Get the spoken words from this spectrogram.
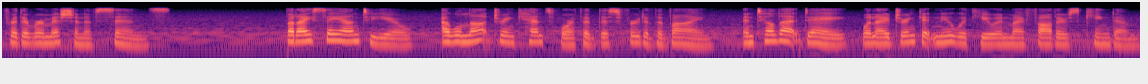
for the remission of sins. But I say unto you, I will not drink henceforth of this fruit of the vine, until that day when I drink it new with you in my Father's kingdom.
